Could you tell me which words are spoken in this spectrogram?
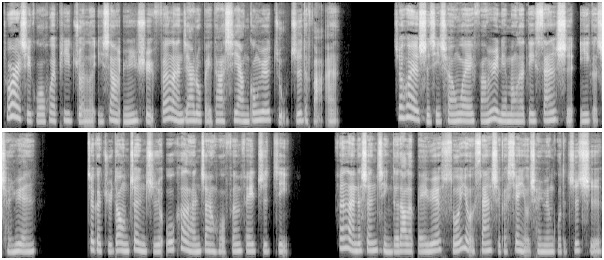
土耳其国会批准了一项允许芬兰加入北大西洋公约组织的法案，这会使其成为防御联盟的第三十一个成员。这个举动正值乌克兰战火纷飞之际，芬兰的申请得到了北约所有三十个现有成员国的支持，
